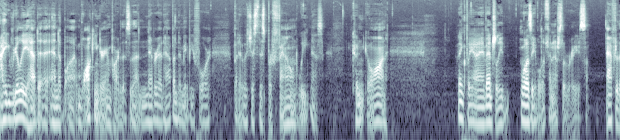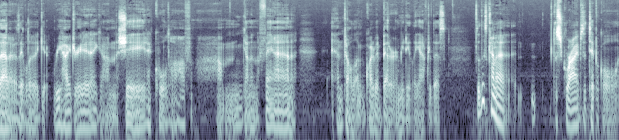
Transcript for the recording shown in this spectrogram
I really had to end up uh, walking during part of this. That never had happened to me before, but it was just this profound weakness. Couldn't go on. Thankfully, I eventually was able to finish the race. After that, I was able to get rehydrated. I got in the shade, I cooled off, um, got in the fan, and felt quite a bit better immediately after this. So this kind of describes a typical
